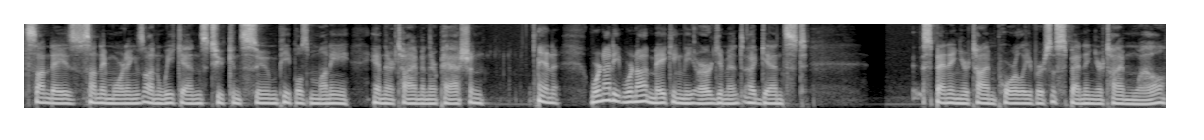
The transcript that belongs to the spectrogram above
Sundays, Sunday mornings, on weekends to consume people's money and their time and their passion. And we're not we're not making the argument against spending your time poorly versus spending your time well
